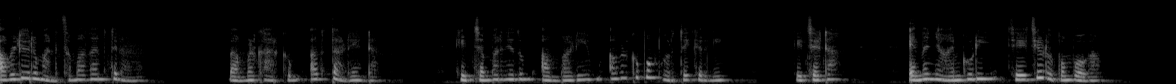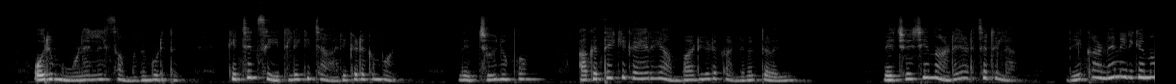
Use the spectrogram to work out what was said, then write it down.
അവളുടെ ഒരു മനസ്സമാധാനത്തിനാണ്. നമ്മൾക്കാർക്കും അത് തടയണ്ട. കിച്ചൻ പറഞ്ഞതും അമ്പാടിയും അവൾക്കൊപ്പം പുറത്തേക്കിറങ്ങി കിച്ചേട്ടാ എന്നാൽ ഞാൻ കൂടി ചേച്ചിയുടെ ഒപ്പം പോകാം. ഒരു മൂളലിൽ സമ്മതം കൊടുത്ത് കിച്ചൻ സീറ്റിലേക്ക് ചാരിക്കിടക്കുമ്പോൾ ലച്ചുവിനൊപ്പം അകത്തേക്ക് കയറിയ അമ്പാടിയുടെ കണ്ണുകൾ തിളങ്ങി. ലച്ചുവേച്ചി നടയടച്ചിട്ടില്ല. ദേ കണ്ണനിരിക്കുന്നു.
